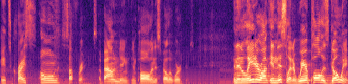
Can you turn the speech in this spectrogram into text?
It's Christ's own sufferings abounding in Paul and his fellow workers. And then later on in this letter, where Paul is going,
